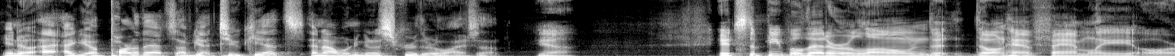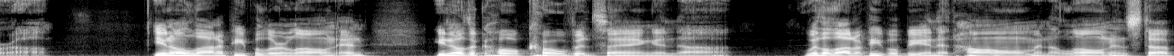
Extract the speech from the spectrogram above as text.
you know, I, I, a part of that's I've got two kids and I wasn't going to screw their lives up. Yeah. It's the people that are alone that don't have family or, uh, you know, a lot of people are alone. And, you know, the whole COVID thing and uh, with a lot of people being at home and alone and stuff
